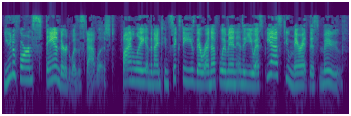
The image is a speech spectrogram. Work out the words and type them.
uniform standard was established. Finally, in the 1960s, there were enough women in the USPS to merit this move.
